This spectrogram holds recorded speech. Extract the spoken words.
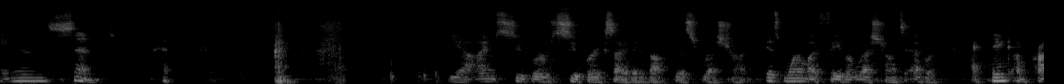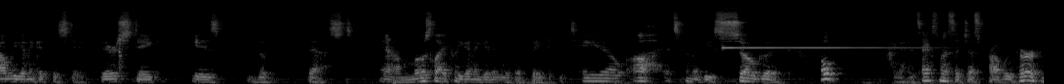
And send. yeah, I'm super, super excited about this restaurant. It's one of my favorite restaurants ever. I think I'm probably going to get the steak. Their steak is the best. And I'm most likely going to get it with a baked potato. Oh, it's going to be so good. Oh, I got a text message. That's probably her.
